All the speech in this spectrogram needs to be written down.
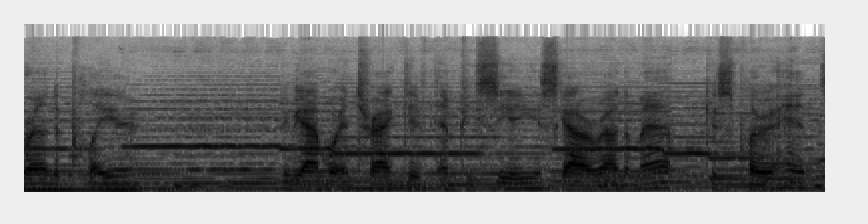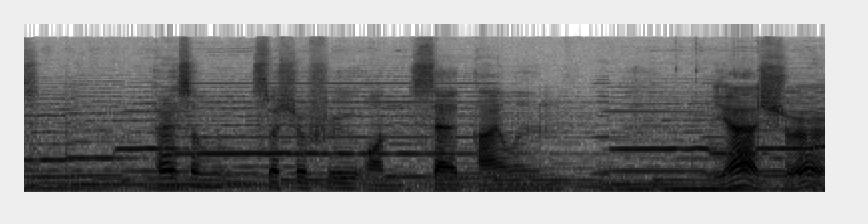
around the player. Maybe add more interactive NPCs scattered around the map, gives the player hints. There is some special fruit on said island. Yeah, sure.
